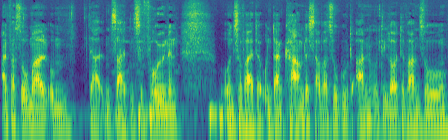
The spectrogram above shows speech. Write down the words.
einfach so mal, um der alten Zeiten zu frönen und so weiter. Und dann kam das aber so gut an und die Leute waren so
